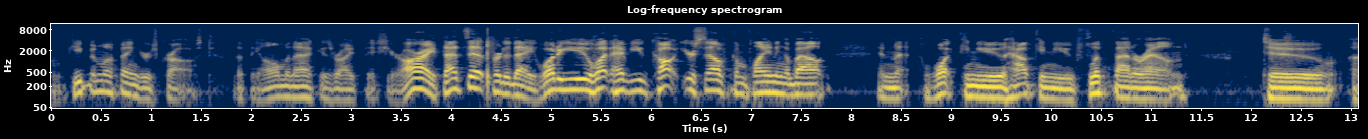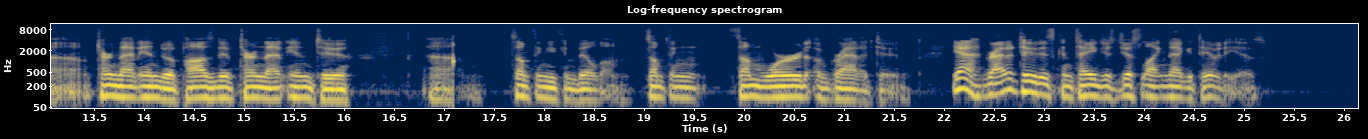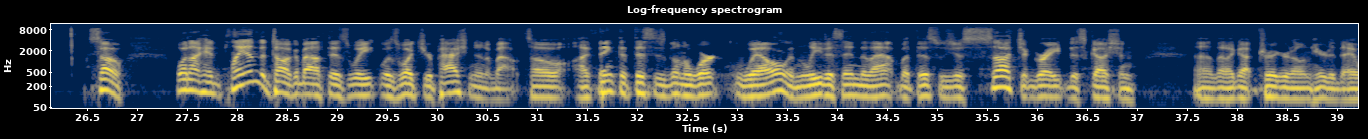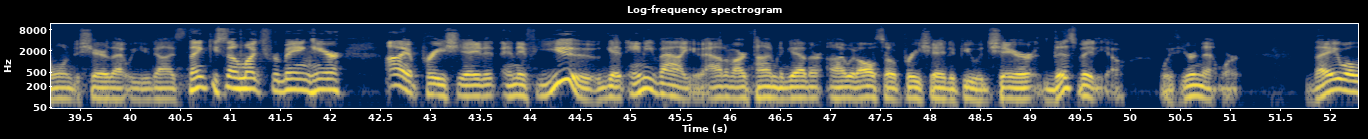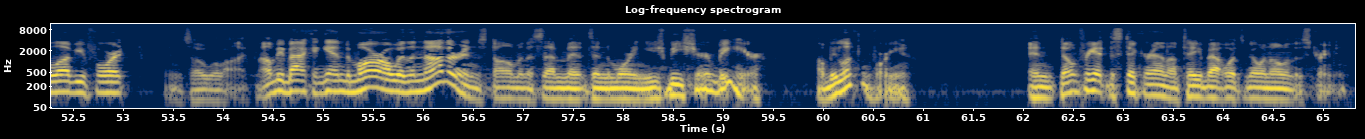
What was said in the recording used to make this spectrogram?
I'm keeping my fingers crossed that the almanac is right this year. All right, that's it for today. What are you, what have you caught yourself complaining about? And what can you, how can you flip that around to uh, turn that into a positive, turn that into um, something you can build on, something, some word of gratitude. Yeah, gratitude is contagious just like negativity is. So, what I had planned to talk about this week was what you're passionate about. So I think that this is going to work well and lead us into that. But this was just such a great discussion uh, that I got triggered on here today. I wanted to share that with you guys. Thank you so much for being here. I appreciate it. And if you get any value out of our time together, I would also appreciate if you would share this video with your network. They will love you for it and so will I. I'll be back again tomorrow with another installment of 7 Minutes in the Morning. You should be sure and be here. I'll be looking for you. And don't forget to stick around. I'll tell you about what's going on with the streaming.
